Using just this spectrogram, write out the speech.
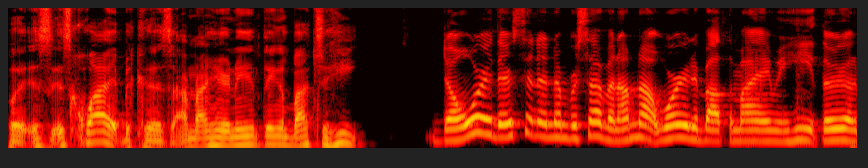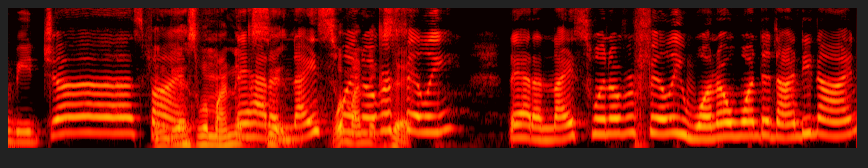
But it's it's quiet because I'm not hearing anything about your Heat. Don't worry, they're sitting at number seven. I'm not worried about the Miami Heat. They're going to be just And fine. guess where my they Knicks had a nice win over at? Philly. They had a nice win over Philly, 101 to 99.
